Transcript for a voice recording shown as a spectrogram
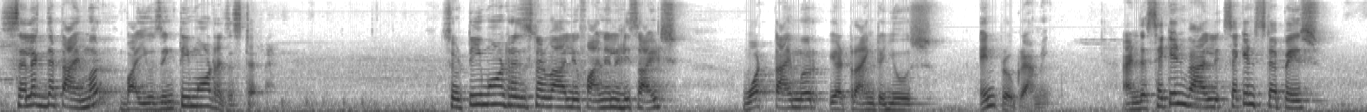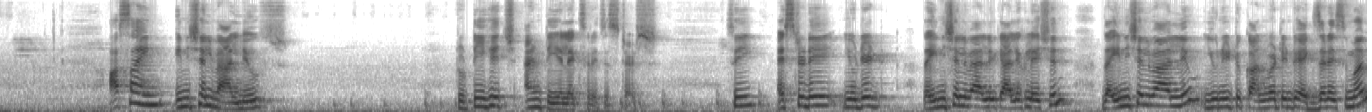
select the timer by using tmod register. So tmod register value finally decides what timer you are trying to use in programming. And the second value second step is assign initial values to th and tlx registers see yesterday you did the initial value calculation the initial value you need to convert into hexadecimal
